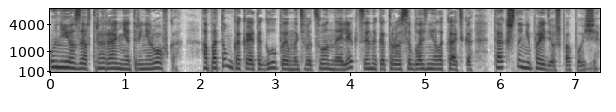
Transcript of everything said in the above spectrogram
У нее завтра ранняя тренировка, а потом какая-то глупая мотивационная лекция, на которую соблазнила Катька, так что не пойдешь попозже.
